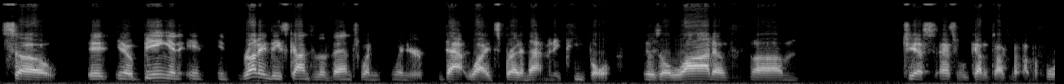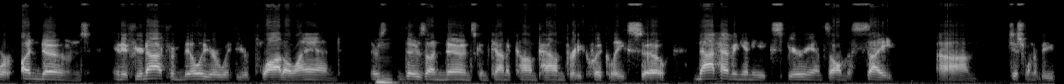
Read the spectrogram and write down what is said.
So, it you know, being in, in, in running these kinds of events when when you're that widespread and that many people, there's a lot of um, just as we kind of talked about before, unknowns. And if you're not familiar with your plot of land, there's those unknowns can kind of compound pretty quickly. So, not having any experience on the site, um, just want to be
